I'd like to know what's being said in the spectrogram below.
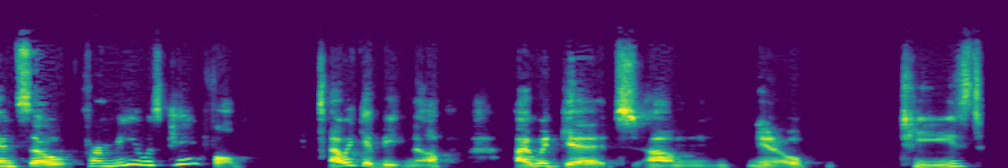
and so for me, it was painful. I would get beaten up. I would get, um, you know, teased.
